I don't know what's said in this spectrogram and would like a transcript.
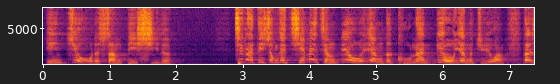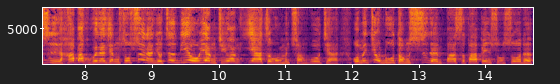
因救我的上帝喜乐。”亲爱弟兄，在前面讲六样的苦难，六样的绝望，但是哈巴谷跟他讲说：虽然有这六样绝望压着我们闯过家，我们就如同诗人八十八篇所说的，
